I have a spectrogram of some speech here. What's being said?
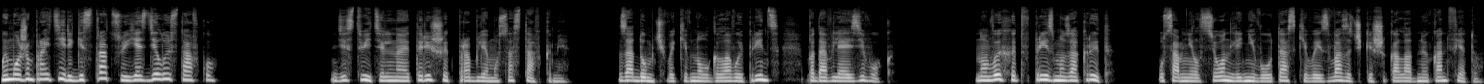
Мы можем пройти регистрацию, и я сделаю ставку». Действительно, это решит проблему со ставками. Задумчиво кивнул головой принц, подавляя зевок. Но выход в призму закрыт, усомнился он, лениво утаскивая из вазочки шоколадную конфету.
